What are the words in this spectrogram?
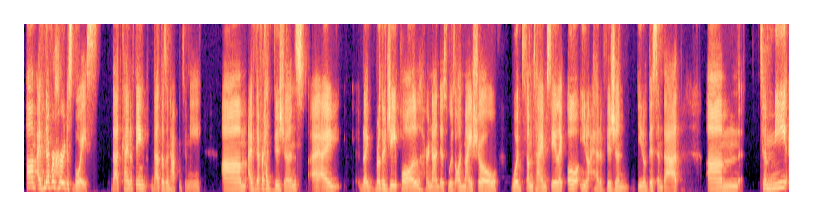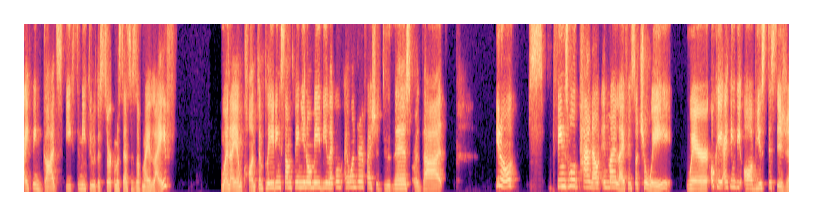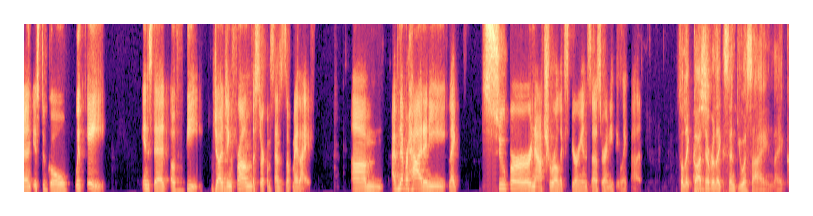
Um, I've never heard his voice. That kind of thing that doesn't happen to me. Um, I've never had visions. I, I like Brother J. Paul Hernandez was on my show would sometimes say like, "Oh, you know, I had a vision. You know, this and that." Um, to me, I think God speaks to me through the circumstances of my life when I am contemplating something, you know, maybe like, oh, I wonder if I should do this or that. You know, things will pan out in my life in such a way where, okay, I think the obvious decision is to go with A instead of B, judging from the circumstances of my life. Um, I've never had any like supernatural experiences or anything like that. So like God never like sent you a sign like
